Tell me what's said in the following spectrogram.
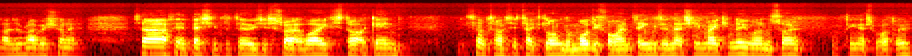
loads of rubbish on it. So I think the best thing to do is just throw it away, start again. Sometimes it takes longer modifying things than actually making new ones, so I think that's what I'll do.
